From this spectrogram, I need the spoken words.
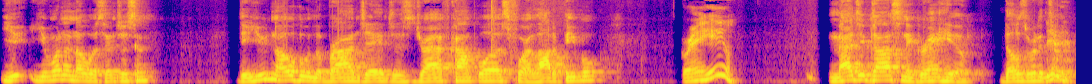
You you want to know what's interesting? Do you know who LeBron James's draft comp was for a lot of people? Grant Hill. Magic Johnson and Grant Hill. Those were the Yeah. two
